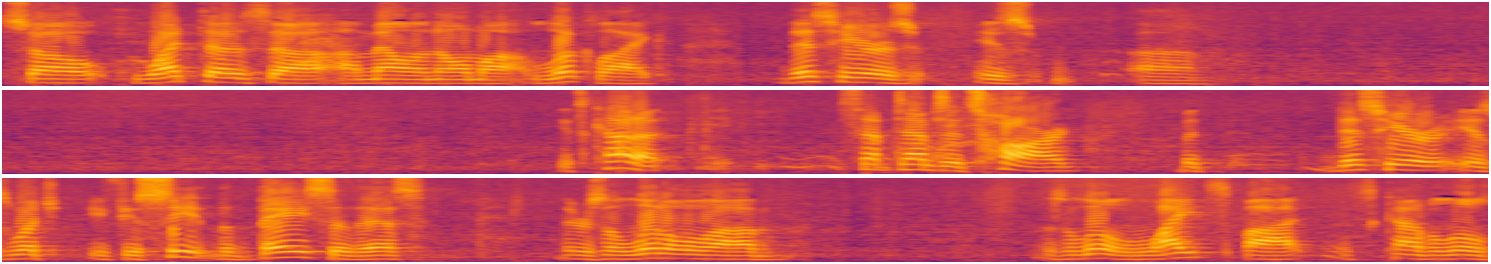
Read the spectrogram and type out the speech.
So, what does uh, a melanoma look like? This here is, is uh, it's kind of, sometimes it's hard, but this here is what, if you see the base of this, there's a little, um, there's a little light spot. It's kind of a little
